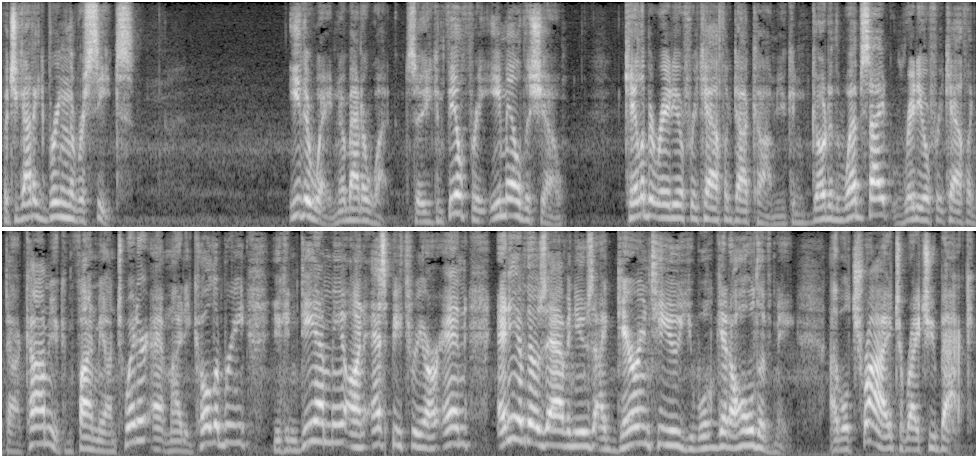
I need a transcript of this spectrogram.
But you got to bring the receipts. Either way, no matter what. So you can feel free, email the show, Caleb at RadioFreeCatholic.com. You can go to the website, RadioFreeCatholic.com. You can find me on Twitter at Mighty Colibri. You can DM me on SP3RN. Any of those avenues, I guarantee you, you will get a hold of me. I will try to write you back.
